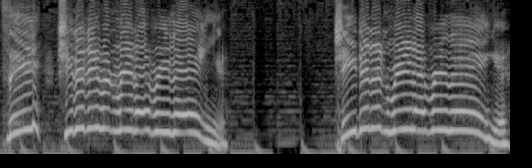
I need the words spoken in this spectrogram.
See? She didn't even read everything. She didn't read everything.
